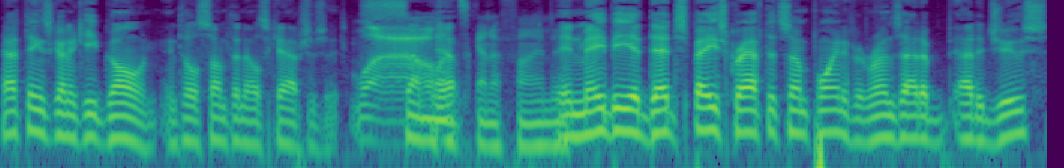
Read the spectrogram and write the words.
That thing's going to keep going until something else captures it. wow. Someone's gonna find it. It may be a dead spacecraft at some point if it runs out of out of juice,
